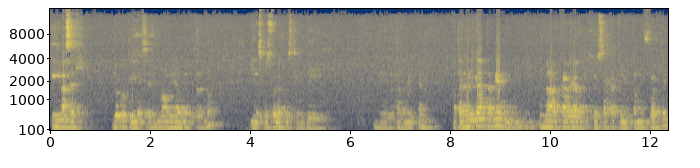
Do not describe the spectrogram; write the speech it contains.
que iba a ser. Yo creo que iba a ser, no había de otra, ¿no? Y después fue la cuestión de, de la Panamericana. La Panamericana también, una carga religiosa católica muy fuerte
